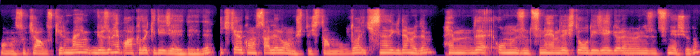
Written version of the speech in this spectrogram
Ondan sonra Kabus Kerim. Ben gözüm hep arkadaki DJ'deydi. İki kere konserleri olmuştu İstanbul'da. İkisine de gidemedim. Hem de onun üzüntüsünü hem de işte o DJ'yi görememenin üzüntüsünü yaşıyordum.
